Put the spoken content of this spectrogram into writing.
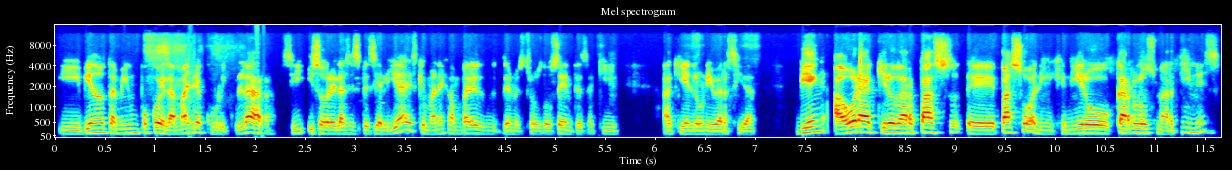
y viendo también un poco de la malla curricular, ¿sí? Y sobre las especialidades que manejan varios de nuestros docentes aquí, aquí en la universidad. Bien, ahora quiero dar paso, eh, paso al ingeniero Carlos Martínez,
